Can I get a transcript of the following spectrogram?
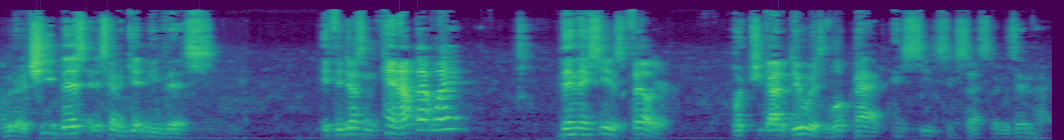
I'm going to achieve this, and it's going to get me this. If it doesn't pan out that way, then they see it as a failure. But what you got to do is look back and see the success that was in that.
